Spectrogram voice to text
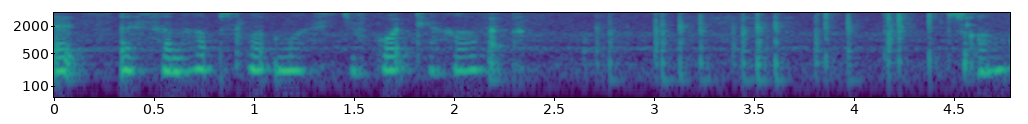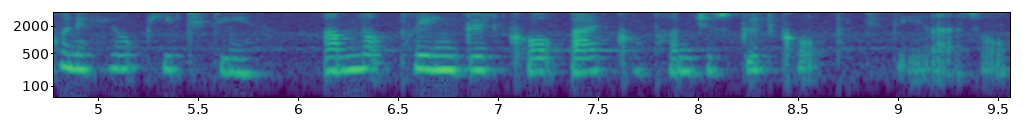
it's, it's an absolute must. You've got to have it. So I'm going to help you today. I'm not playing good cop, bad cop. I'm just good cop today, that's all.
